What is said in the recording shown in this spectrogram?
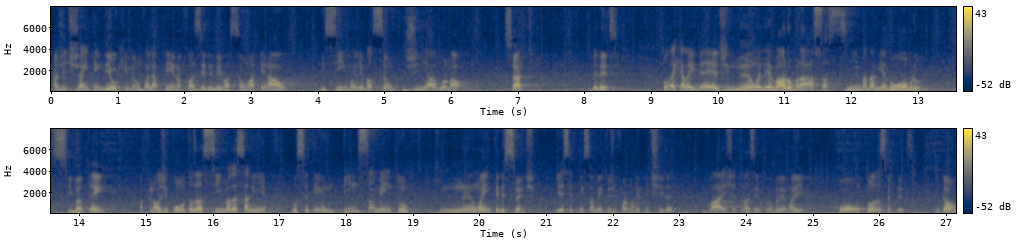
a gente já entendeu que não vale a pena fazer elevação lateral e sim uma elevação diagonal, certo? Beleza. Toda aquela ideia de não elevar o braço acima da linha do ombro se mantém. Afinal de contas, acima dessa linha você tem um pensamento que não é interessante. E esse pensamento de forma repetida vai te trazer problema aí, com toda certeza. Então,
